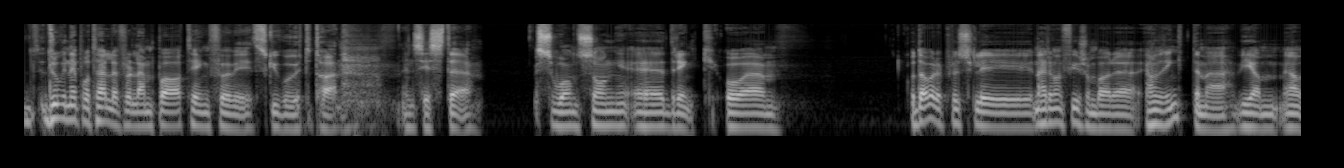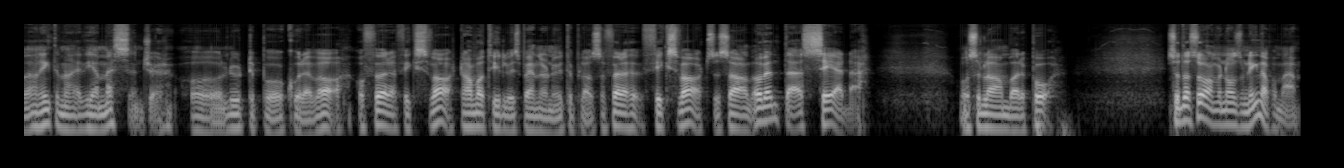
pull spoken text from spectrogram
dro vi ned på hotellet for å lempe av ting før vi skulle gå ut og ta en, en siste Swansong-drink. og, um, og da var det plutselig Nei, det var en fyr som bare Han ringte meg via, han ringte meg via Messenger og lurte på hvor jeg var. Og før jeg fikk svart Han var tydeligvis på en eller annen uteplass, og før jeg fikk svart, så sa han 'Å, vent, jeg ser deg'. Og så la han bare på. Så da så han vel noen som ligna på meg,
